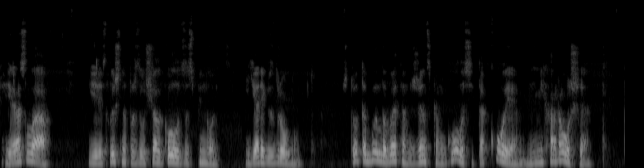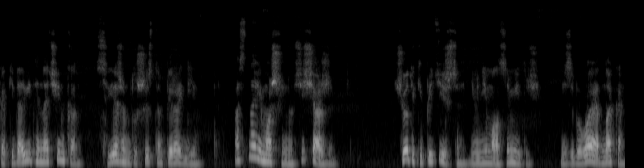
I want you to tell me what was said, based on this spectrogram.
«Ярослав!» – еле слышно прозвучал голос за спиной. Ярик вздрогнул. Что-то было в этом женском голосе такое нехорошее, как ядовитая начинка в свежем душистом пироге. «Останови машину, сейчас же!» «Чего ты кипятишься?» – не унимался Митрич, не забывая, однако,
